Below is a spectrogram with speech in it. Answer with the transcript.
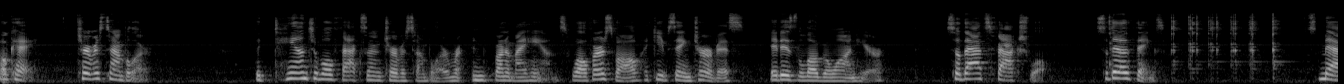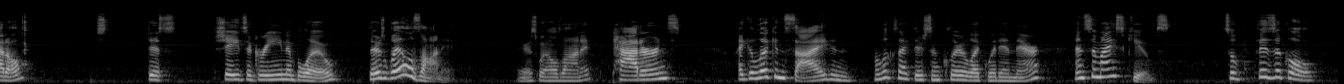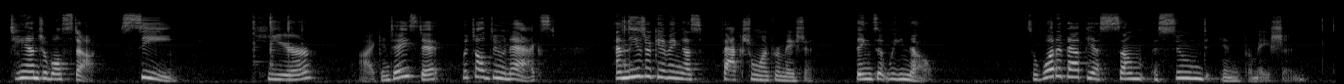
Okay, Tervis tumbler. The tangible facts on a Tervis tumbler in front of my hands. Well, first of all, I keep saying Tervis. It is the logo on here. So that's factual. So the other things. It's metal. It's this shades of green and blue. There's whales on it. There's whales on it. Patterns. I can look inside and it looks like there's some clear liquid in there and some ice cubes. So physical, tangible stuff. See, here, I can taste it, which I'll do next. And these are giving us factual information, things that we know. So what about the assum assumed information?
